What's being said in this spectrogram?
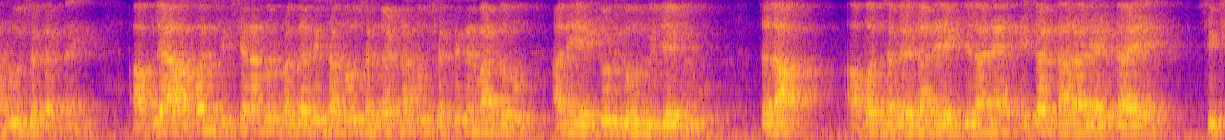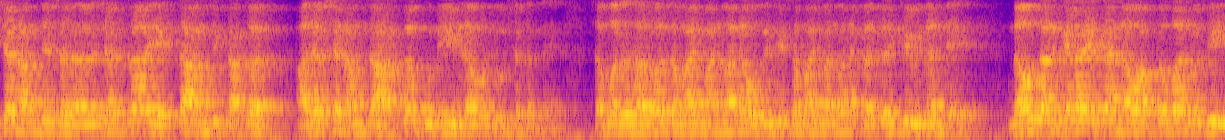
हरवू शकत नाही. आपल्या आपण शिक्षणातून प्रगती साधू संघटनातून शक्ती निर्माण करू आणि एकजूट घेऊन विजय मिळवू. चला आपण सगळेजण एक दिलाने एकच नारा घ्यायचा आहे. शिक्षण आमचे शस्त्र एकता आमची ताकद आरक्षण आमचा हक्क कुणी हिरावून घेऊ शकत नाही. समोर सर्व समाज बांधवांना ओबीसी समाज बांधवांना कळकळीची विनंती आहे. नऊ तारखेला येत्या नऊ ऑक्टोबर रोजी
